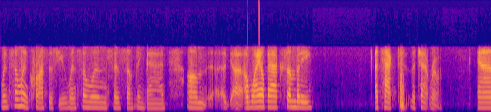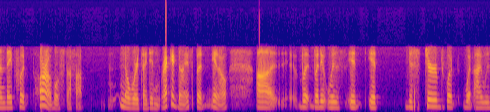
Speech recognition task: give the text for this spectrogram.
when someone crosses you when someone says something bad um a, a while back somebody attacked the chat room. And they put horrible stuff up. No words i didn't recognize but you know uh but but it was it it disturbed what what i was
